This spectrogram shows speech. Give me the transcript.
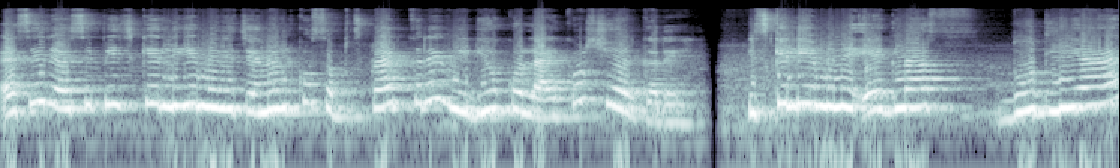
ऐसी रेसिपीज़ के लिए मेरे चैनल को सब्सक्राइब करें वीडियो को लाइक और शेयर करें। इसके लिए मैंने एक गिलास दूध लिया है।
